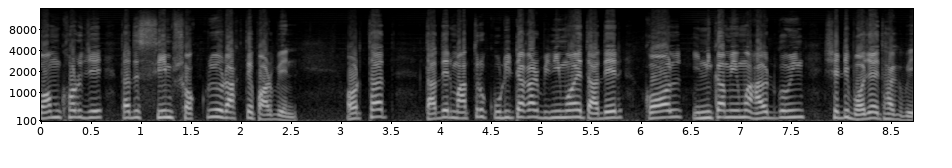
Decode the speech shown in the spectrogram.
কম খরচে তাদের সিম সক্রিয় রাখতে পারবেন। অর্থাৎ তাদের মাত্র কুড়ি টাকার বিনিময়ে তাদের কল ইনকামিং এবং আউটগোয়িং সেটি বজায় থাকবে।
